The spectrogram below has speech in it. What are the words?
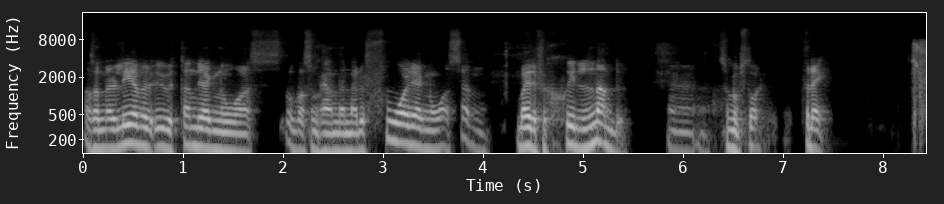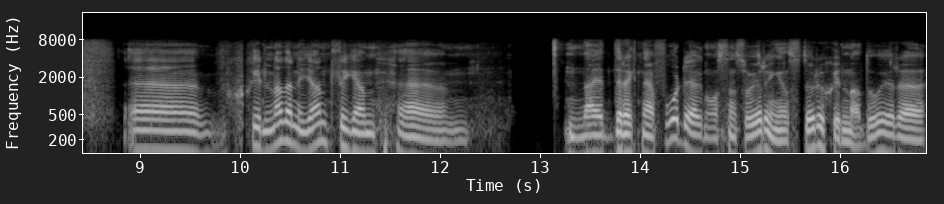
alltså när du lever utan diagnos och vad som händer när du får diagnosen. Vad är det för skillnad eh, som uppstår för dig? Eh, skillnaden egentligen, eh, nej, direkt när jag får diagnosen så är det ingen större skillnad. Då är det,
